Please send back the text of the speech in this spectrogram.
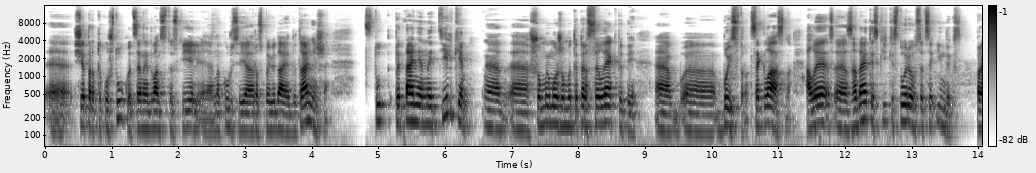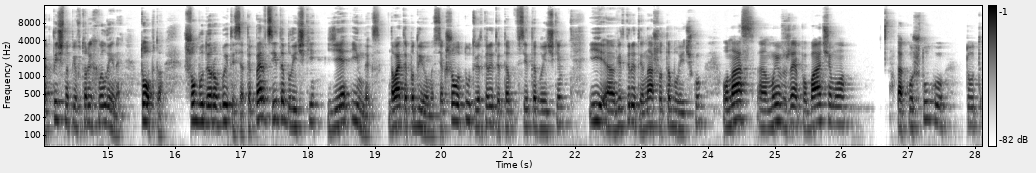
е, ще про таку штуку, це на Advanced SQL е, на курсі я розповідаю детальніше. Тут питання не тільки, е, е, що ми можемо тепер селектити е, бистро, це класно. Але згадайте, скільки створювався цей індекс. Практично півтори хвилини. Тобто, що буде робитися? Тепер в цій табличці є індекс. Давайте подивимось. Якщо тут відкрити всі таблички і відкрити нашу табличку, у нас ми вже побачимо таку штуку. Тут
